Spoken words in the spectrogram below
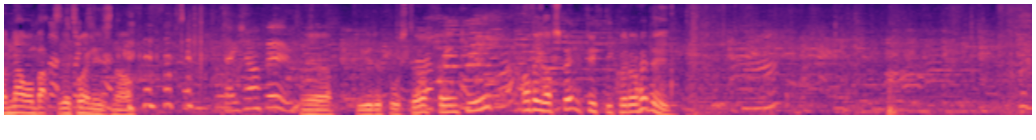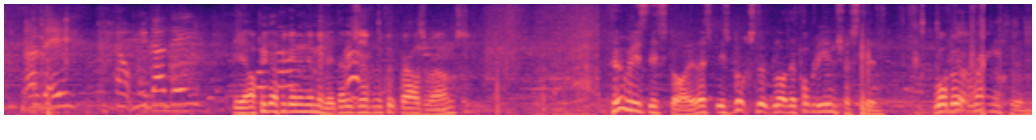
and now I'm back to the 20s now. Deja vu. Yeah, beautiful stuff, thank you. I think I've spent 50 quid already. Daddy, help me, Daddy. Yeah, I'll pick up again in a minute. Daddy's just having a quick browse around. Who is this guy? His books look like they're probably interesting. Robert Rankin.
